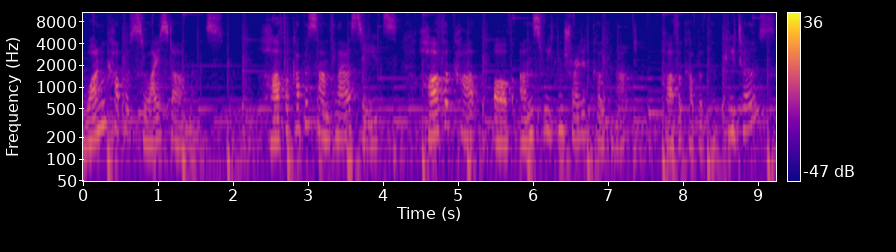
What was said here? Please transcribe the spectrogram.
one cup of sliced almonds, half a cup of sunflower seeds, half a cup of unsweetened shredded coconut, half a cup of pepitos,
